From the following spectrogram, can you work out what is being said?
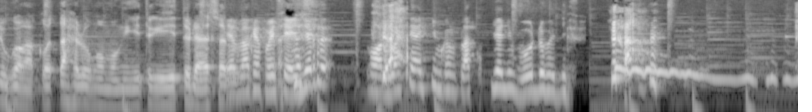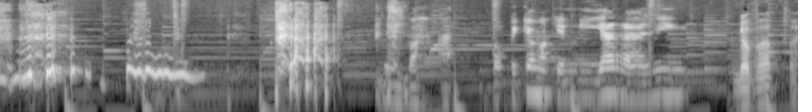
Duh gua gak kuat dah lu ngomongin gitu-gitu dasar. Yang pakai voice changer, korbannya anjing bukan pelakunya anjing bodoh anjing. Sumpah, ah, topiknya makin liar anjing. Gak apa-apa.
